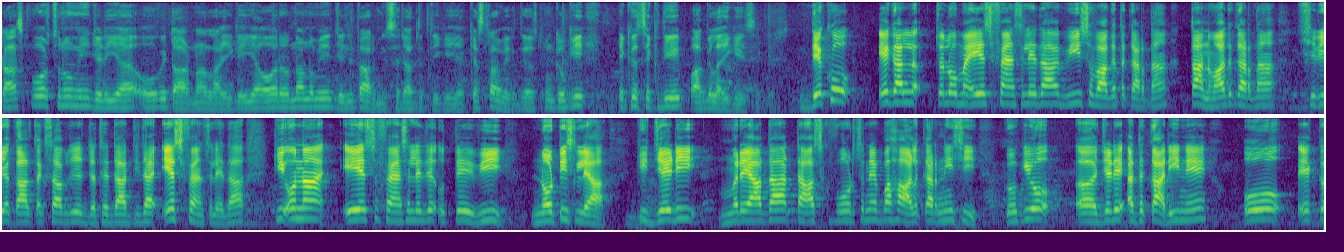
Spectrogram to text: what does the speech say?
ਟਾਸਕ ਫੋਰਸ ਨੂੰ ਵੀ ਜਿਹੜੀ ਆ ਉਹ ਵੀ ਤਾੜਨਾ ਲਾਈ ਗਈ ਆ ਔਰ ਉਹਨਾਂ ਨੂੰ ਵੀ ਜਿਹੜੀ ਧਾਰਮਿਕ ਸਜ਼ਾ ਦਿੱਤੀ ਗਈ ਆ। ਕਿਸ ਤਰ੍ਹਾਂ ਵੇਖਦੇ ਹੋ ਇਸ ਨੂੰ? ਕਿਉਂਕਿ ਇੱਕ ਸਿੱਖ ਦੀ ਅੱਗ ਲਾਈ ਗਈ ਸੀ। ਦੇਖੋ ਇਹ ਗੱਲ, ਚਲੋ ਮੈਂ ਇਸ ਫੈਸਲੇ ਦਾ ਵੀ ਸਵਾਗਤ ਕਰਦਾ, ਧੰਨਵਾਦ ਕਰਦਾ ਸ਼੍ਰੀ ਅਕਾਲ ਤਖਤ ਸਾਹਿਬ ਦੇ ਜਥੇਦਾਰ ਜੀ ਦਾ ਇਸ ਫੈਸਲੇ ਦਾ ਕਿ ਉਹਨਾਂ ਇਸ ਫੈਸਲੇ ਦੇ ਉੱਤੇ ਵੀ ਨੋਟਿਸ ਲਿਆ ਕਿ ਜਿਹੜੀ ਮਰਿਆਦਾ ਟਾਸਕ ਫੋਰਸ ਨੇ ਬਹਾਲ ਕਰਨੀ ਸੀ, ਕਿਉਂਕਿ ਉਹ ਜਿਹੜੇ ਅਧਿਕਾਰੀ ਨੇ, ਉਹ ਇੱਕ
